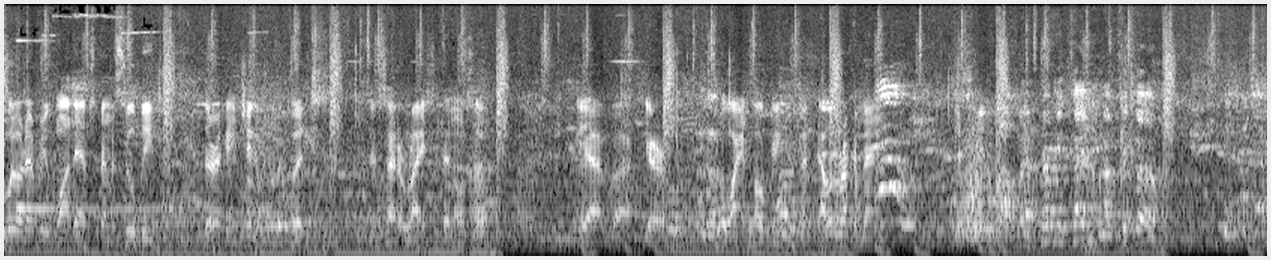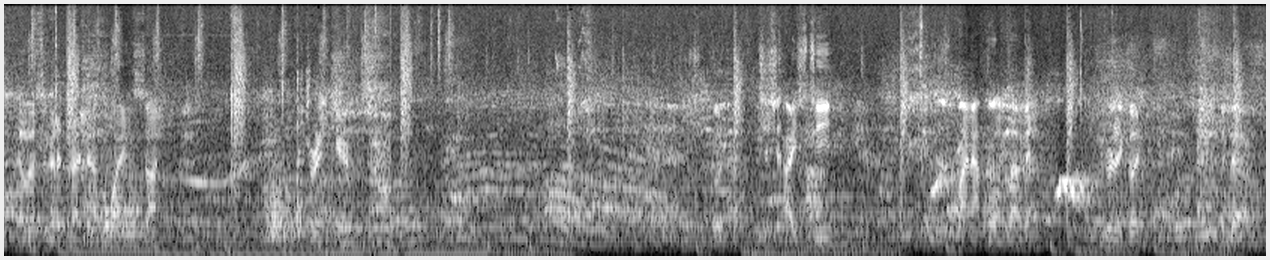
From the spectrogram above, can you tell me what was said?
whatever you want. They have spam musubi. The hurricane chicken is really good. This side of rice and then also you have uh, your Hawaiian poke. I would recommend this. Oh man, perfect timing. I took a. Then we're also gonna try the Hawaiian Sun drink here. Good. Just iced tea. Pineapple and lemon. Really good. And the,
